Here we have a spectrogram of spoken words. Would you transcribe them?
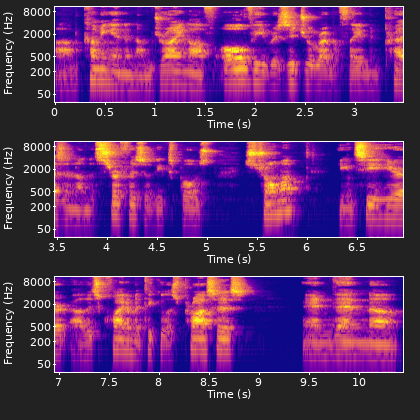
um, coming in and I'm drying off all the residual riboflavin present on the surface of the exposed stroma. You can see here, uh, this is quite a meticulous process. And then uh,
